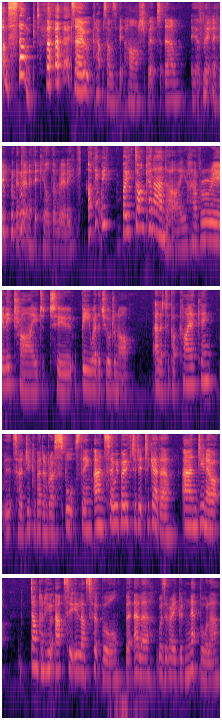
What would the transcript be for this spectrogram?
I'm stumped. so perhaps I was a bit harsh, but um, I don't know if it, I don't know if it killed them really. I think we've both Duncan and I have really tried to be where the children are. Ella took up kayaking. It's her Duke of Edinburgh sports thing, and so we both did it together. And you know, Duncan, who absolutely loves football, but Ella was a very good netballer,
